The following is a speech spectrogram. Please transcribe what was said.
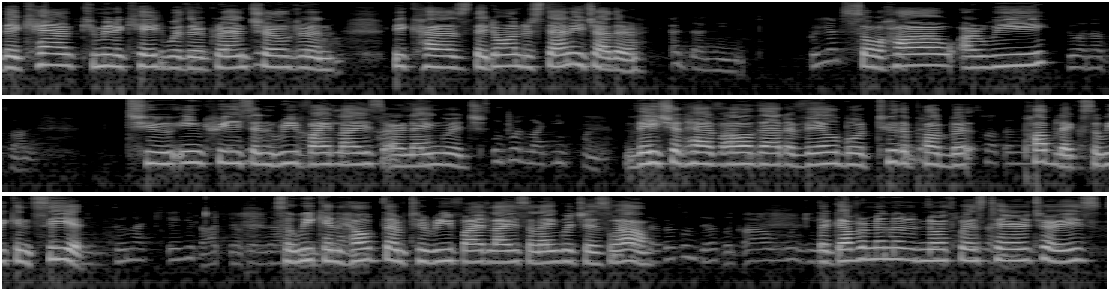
they can't communicate with their grandchildren because they don't understand each other. So, how are we. To increase and revitalize our language? They should have all that available to the public, public so we can see it, so we can help them to revitalize the language as well. The government of the Northwest Territories,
